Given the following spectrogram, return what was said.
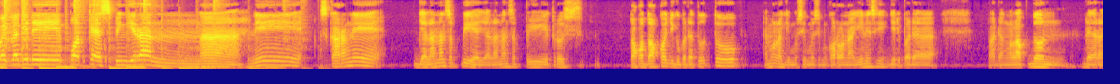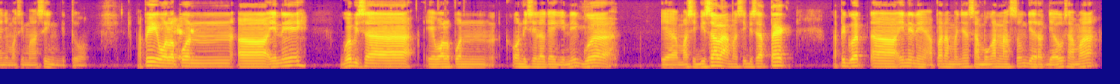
balik lagi di podcast pinggiran. Nah, ini sekarang nih jalanan sepi ya, jalanan sepi. Terus toko-toko juga pada tutup. Emang lagi musim-musim corona gini sih, jadi pada pada nge-lockdown daerahnya masing-masing gitu. Tapi walaupun eh, ini gue bisa ya walaupun kondisi lah kayak gini, gue ya masih bisa lah, masih bisa tag tapi gue eh, ini nih apa namanya sambungan langsung jarak jauh sama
